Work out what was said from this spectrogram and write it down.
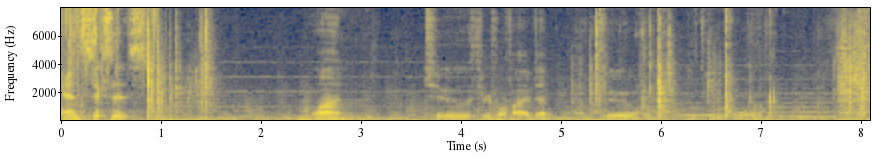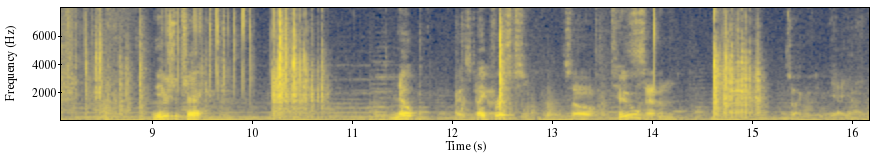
And sixes. One, two, three, four, five, dead. One, two, three, four. Leadership check. Nope. Spike first. So Two? seven. So I got you. Yeah, yeah.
